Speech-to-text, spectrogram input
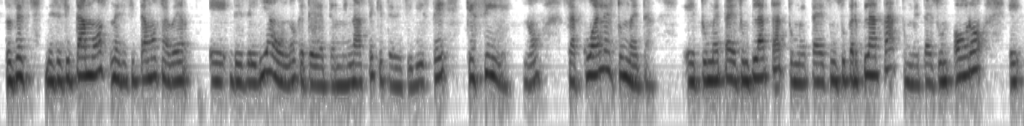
Entonces, necesitamos, necesitamos saber eh, desde el día uno que te determinaste, que te decidiste, qué sigue, ¿no? O sea, ¿cuál es tu meta? Eh, tu meta es un plata, tu meta es un super plata, tu meta es un oro. Eh,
